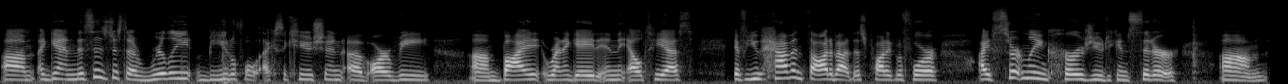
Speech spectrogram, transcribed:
Um, again, this is just a really beautiful execution of RV um, by Renegade in the LTS. If you haven't thought about this product before, I certainly encourage you to consider um,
